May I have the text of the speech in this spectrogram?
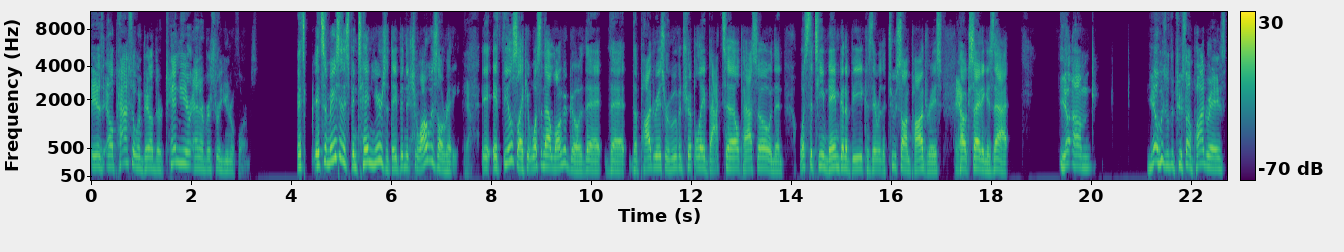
is El Paso unveiled their 10 year anniversary uniforms. It's it's amazing. It's been 10 years that they've been the yeah. Chihuahuas already. Yeah. It, it, feels like it wasn't that long ago that that the Padres were moving AAA back to El Paso. And then what's the team name going to be? Because they were the Tucson Padres. Yeah. How exciting is that? You know, um, you know who's with the Tucson Padres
